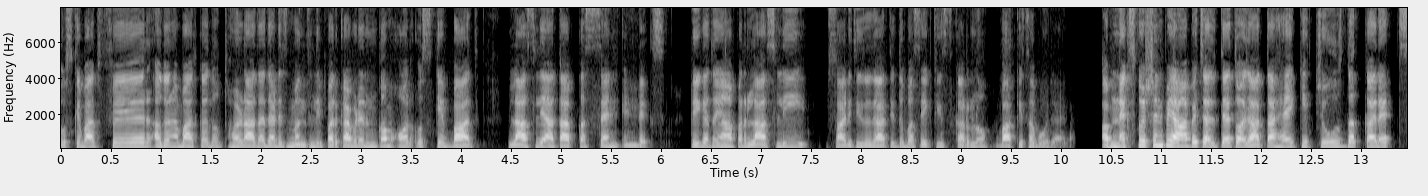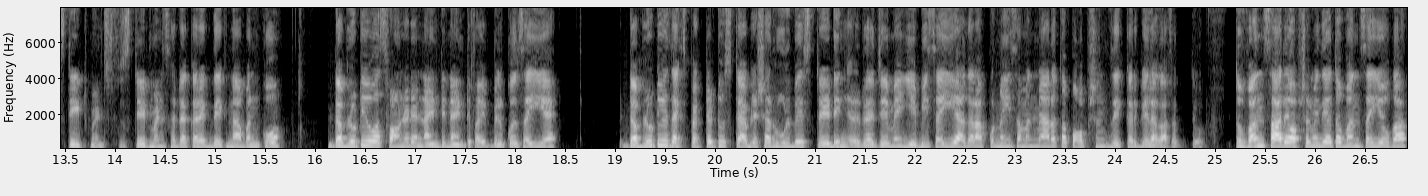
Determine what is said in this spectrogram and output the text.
उसके बाद फिर अगर मैं बात करूँ तो थर्ड आता है that is monthly per capita income और उसके बाद लास्टली आता है आपका सेन इंडेक्स ठीक है? तो यहाँ पर लास्टली सारी चीज़ें जाती तो बस एक चीज़ कर लो, बाकी सब हो जाएगा। अब नेक्स्ट क्वेश्चन पे यहाँ पे चलते हैं तो आ जाता है कि choose the correct statements statements correct देखना अपन को W T was founded in 1995 बिल्कुल सही है। W is expected to establish a rule based trading regime में ये भी सही है। अगर आपको नहीं समझ में आ रहा तो आप ऑप्शन देख करके लगा सकते हो। तो वन सारे ऑप्शन में दिया तो वन सही होगा।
